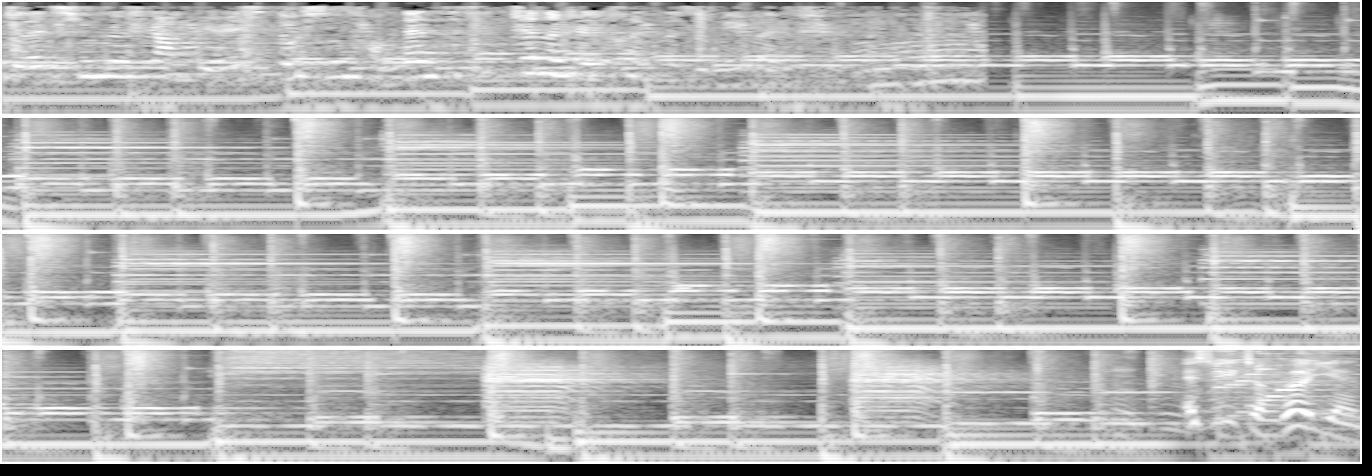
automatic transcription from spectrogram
觉得青春是让别人都心疼但自己真的是恨自己没本事哎，所以整个演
